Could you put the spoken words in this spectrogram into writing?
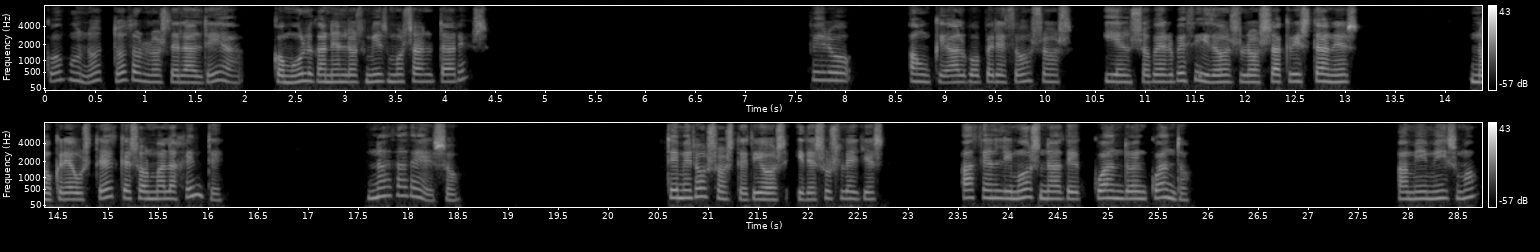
¿Cómo no todos los de la aldea comulgan en los mismos altares? Pero, aunque algo perezosos y ensoberbecidos los sacristanes, ¿no cree usted que son mala gente? Nada de eso. Temerosos de Dios y de sus leyes, hacen limosna de cuando en cuando. A mí mismo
